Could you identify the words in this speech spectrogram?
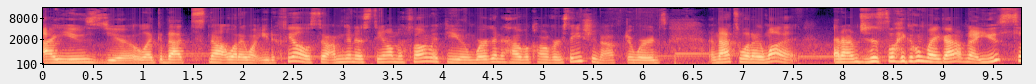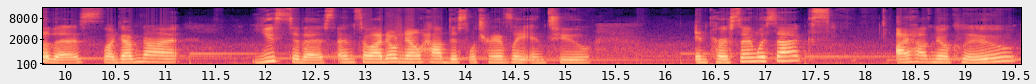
I used you. Like, that's not what I want you to feel. So I'm going to stay on the phone with you and we're going to have a conversation afterwards. And that's what I want. And I'm just like, oh my God, I'm not used to this. Like, I'm not used to this. And so I don't know how this will translate into in person with sex. I have no clue.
